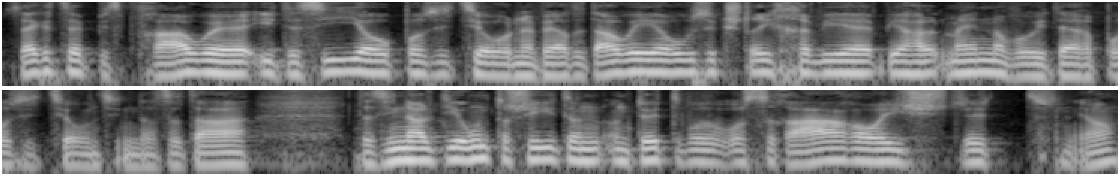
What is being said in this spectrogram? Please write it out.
sagen Sie etwas, die Frauen in den CEO-Positionen werden auch eher rausgestrichen wie, wie halt Männer, die in dieser Position sind. Also da, da sind halt die Unterschiede und, und dort, wo es rarer ist, dort, ja.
